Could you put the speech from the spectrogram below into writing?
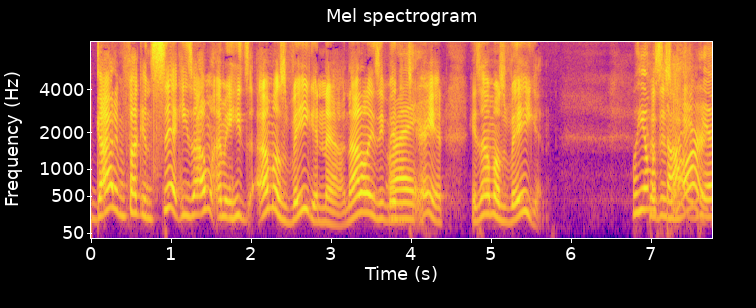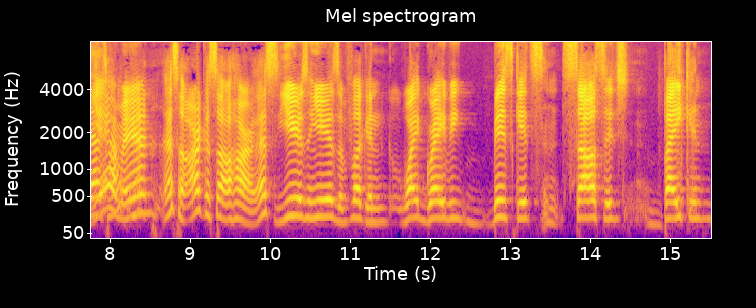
Got him fucking sick. He's I mean, he's almost vegan now. Not only is he Right. vegetarian, he's almost vegan. Well, he almost his died. heart. Yeah, Yeah, hard, man. That's an Arkansas heart. That's years and years of fucking white gravy, biscuits, and sausage, bacon.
